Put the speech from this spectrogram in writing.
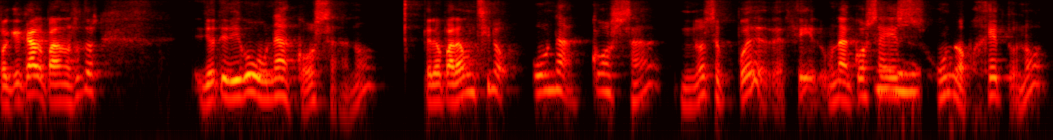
porque claro, para nosotros, yo te digo una cosa, ¿no? Pero para un chino, una cosa no se puede decir. Una cosa es un objeto, ¿no?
